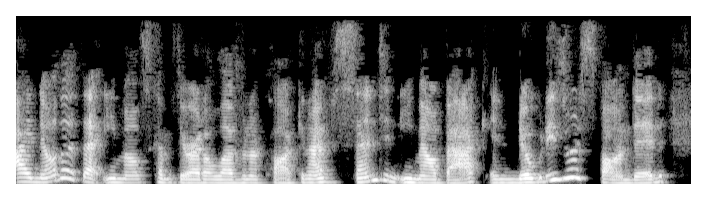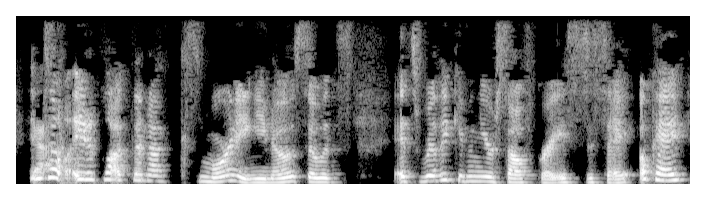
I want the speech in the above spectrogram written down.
I know that that email's come through at 11 o'clock and I've sent an email back and nobody's responded yeah. until eight o'clock the next morning, you know? So it's, it's really giving yourself grace to say, okay,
